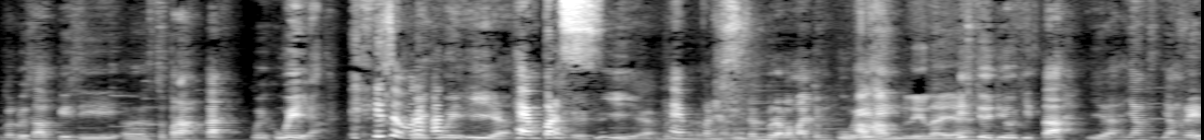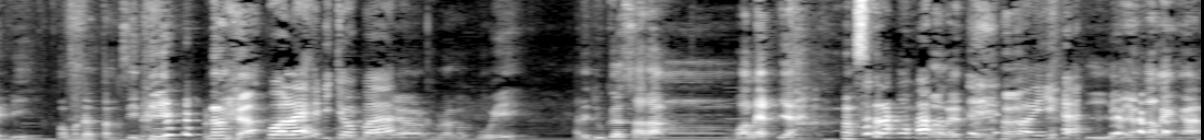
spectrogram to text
Bukan dua sapi sih, eh, seperangkat kue-kue ya. Seperangkat Kue-kue iya. hampers. Iya, benar Hampers. Ada beberapa macam kue nih Alhamdulillah ya. Di studio kita ya, yang yang ready kalau mau datang ke sini. Bener nggak? Boleh dicoba. Bener, ya, beberapa kue. Ada juga sarang walet ya. Serang. walet benar. Oh iya. Iya, yang kalengan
